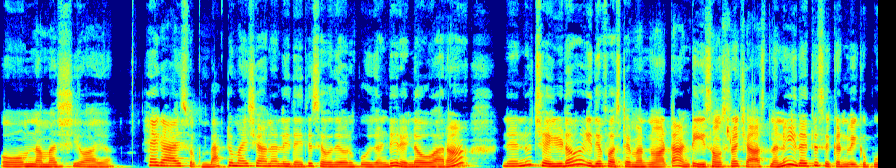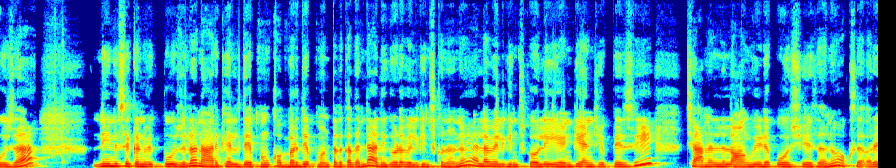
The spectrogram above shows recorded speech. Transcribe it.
ఓం నమ శివాయ. Hey guys welcome back to my channel. ఇదైతే శివదేవుని పూజ అండి రెండవ వారం. నేను చేయడం ఇదే ఫస్ట్ టైం అనమాట అంటే ఈ సంవత్సరం చేస్తున్నాను. ఇదైతే సెకండ్ వీక్ పూజ. నేను సెకండ్ వీక్ పూజలో నారికేల దీపం కొబ్బరి దీపం ఉంటుంది కదండి అది కూడా వెలిగించుకున్నాను. ఎలా వెలిగించుకోవాలి ఏంటి అని చెప్పేసి ఛానల్లో లాంగ్ వీడియో పోస్ట్ చేశాను. ఒకసారి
